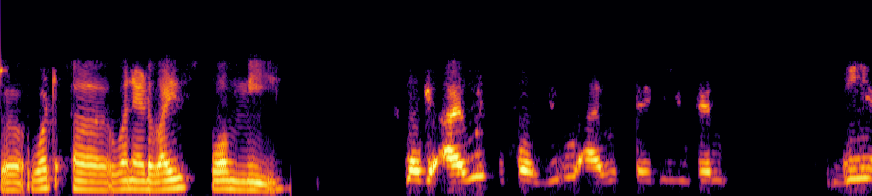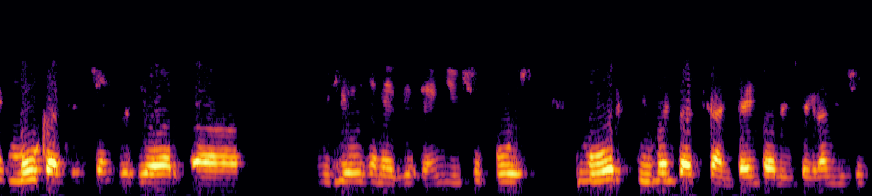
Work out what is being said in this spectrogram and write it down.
uh, what uh, one advice for me Okay, I would for you, I would say you can be more consistent with your uh, videos and everything. You should post more human touch content on Instagram. You should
